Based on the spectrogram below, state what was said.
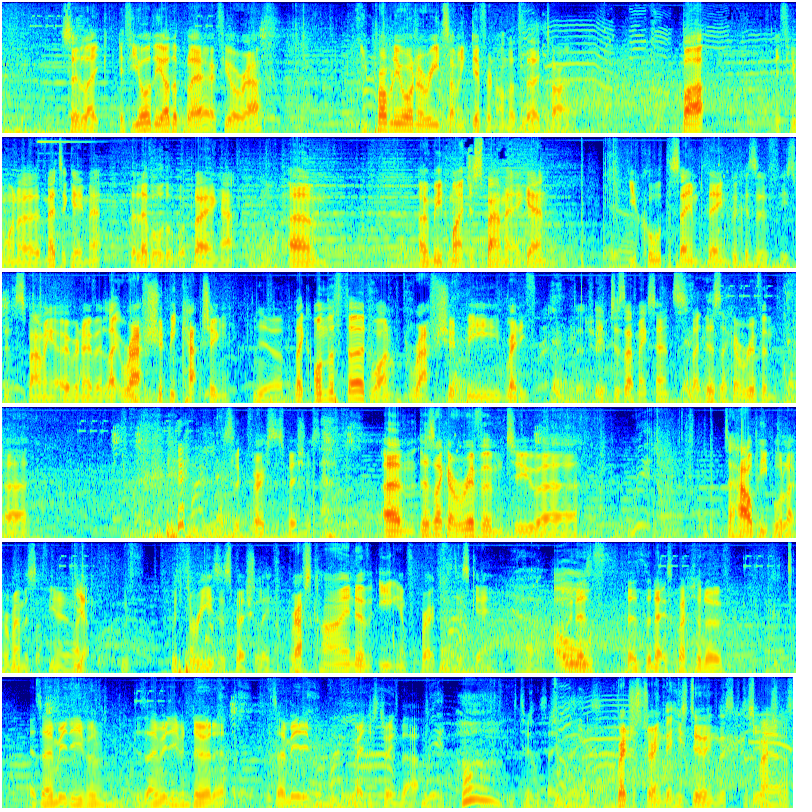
So like if you're the other player, if you're Raf, you probably want to read something different on the third time. But if you want to metagame it, the level that we're playing at, um, Omid might just spam it again. Yeah. You called the same thing because of he's been spamming it over and over. Like Raf should be catching, yeah. like on the third one, Raf should be ready for it. It- Does that make sense? Like there's like a rhythm. Uh, this looks very suspicious. Um, there's like a rhythm to uh, to how people like remember stuff. You know, like Yeah. With with threes especially. Raf's kind of eating them for breakfast this game. Yeah. Oh. I mean, there's, oh. there's the next question of is Omid even is Omid even doing it? Is Omid even registering that? He's doing the same things. registering that he's doing the, the smashes.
